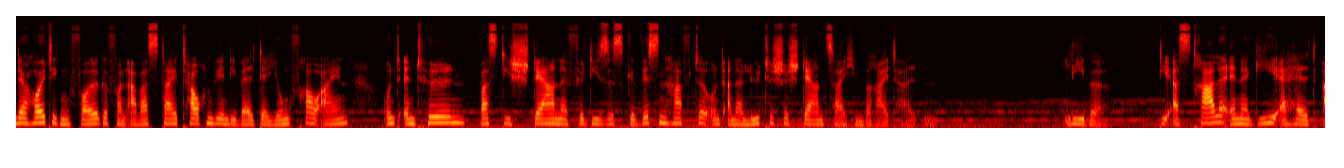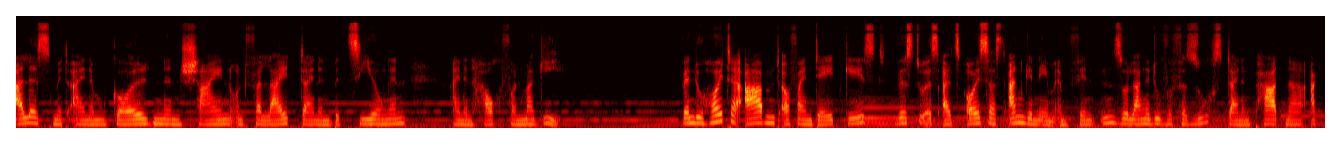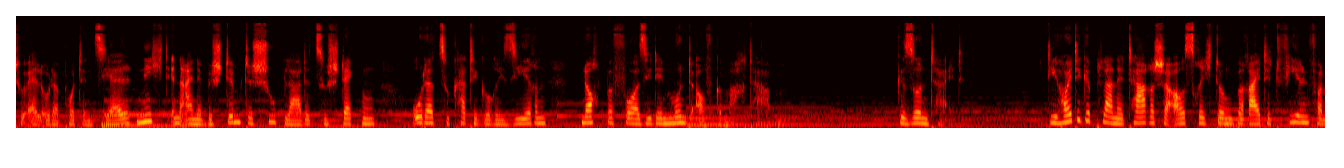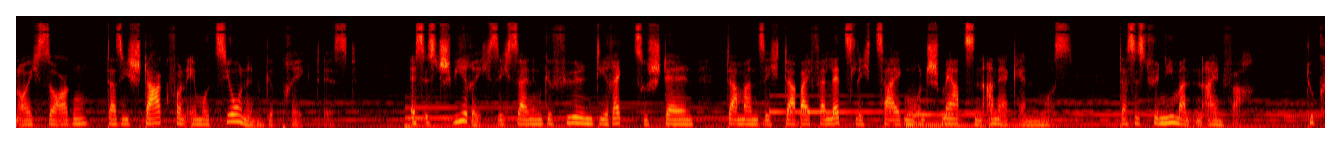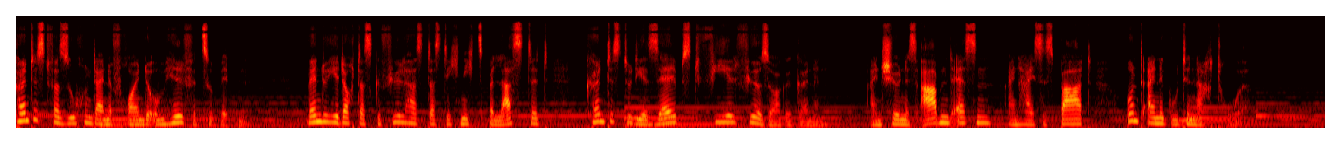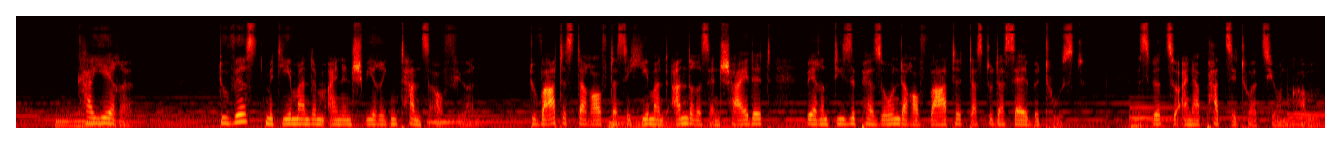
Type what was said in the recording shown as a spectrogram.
der heutigen Folge von Avastai tauchen wir in die Welt der Jungfrau ein und enthüllen, was die Sterne für dieses gewissenhafte und analytische Sternzeichen bereithalten. Liebe. Die astrale Energie erhält alles mit einem goldenen Schein und verleiht deinen Beziehungen einen Hauch von Magie. Wenn du heute Abend auf ein Date gehst, wirst du es als äußerst angenehm empfinden, solange du versuchst, deinen Partner, aktuell oder potenziell, nicht in eine bestimmte Schublade zu stecken oder zu kategorisieren, noch bevor sie den Mund aufgemacht haben. Gesundheit. Die heutige planetarische Ausrichtung bereitet vielen von euch Sorgen, da sie stark von Emotionen geprägt ist. Es ist schwierig, sich seinen Gefühlen direkt zu stellen, da man sich dabei verletzlich zeigen und Schmerzen anerkennen muss. Das ist für niemanden einfach. Du könntest versuchen, deine Freunde um Hilfe zu bitten. Wenn du jedoch das Gefühl hast, dass dich nichts belastet, könntest du dir selbst viel Fürsorge gönnen. Ein schönes Abendessen, ein heißes Bad und eine gute Nachtruhe. Karriere. Du wirst mit jemandem einen schwierigen Tanz aufführen. Du wartest darauf, dass sich jemand anderes entscheidet, während diese Person darauf wartet, dass du dasselbe tust. Es wird zu einer Pattsituation kommen.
